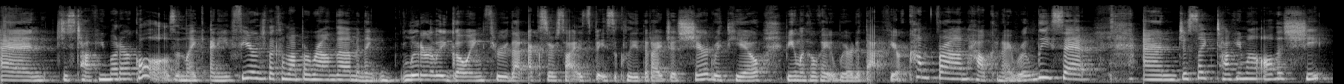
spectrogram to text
and just talking about our goals and like any fears that come up around them and then literally going through that exercise basically that I just shared with you, being like, okay, where did that fear come from? How can I release it? And just like talking about all the chic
